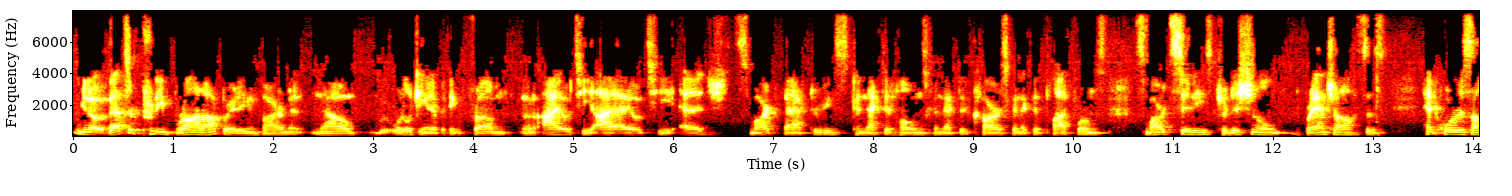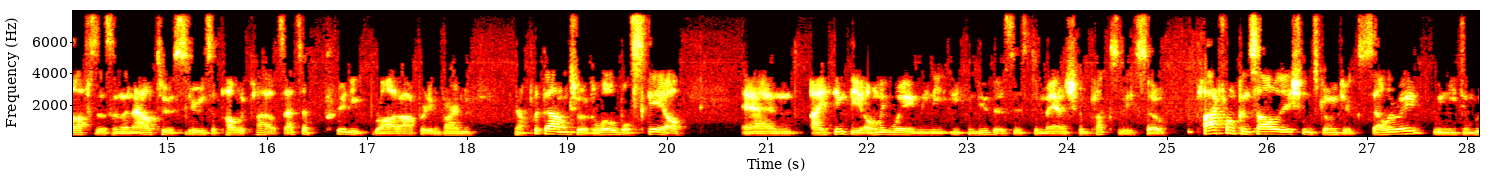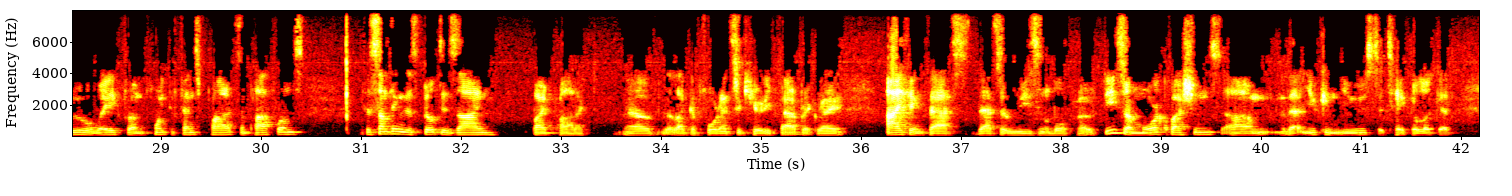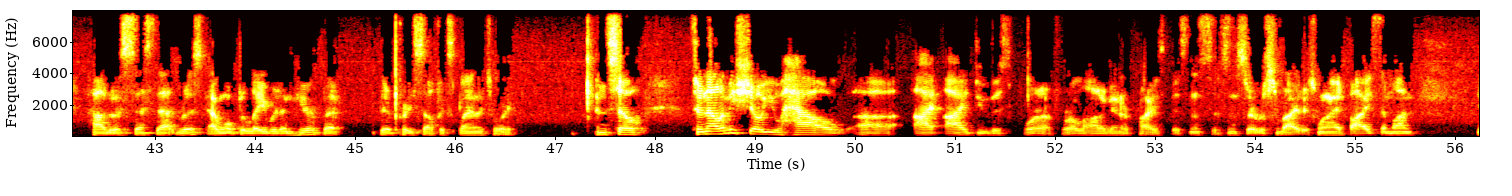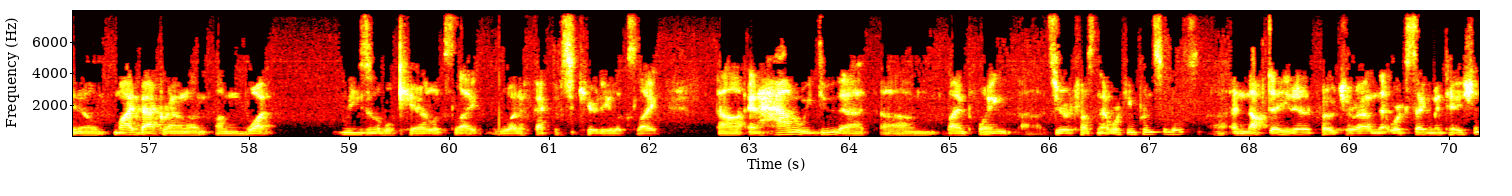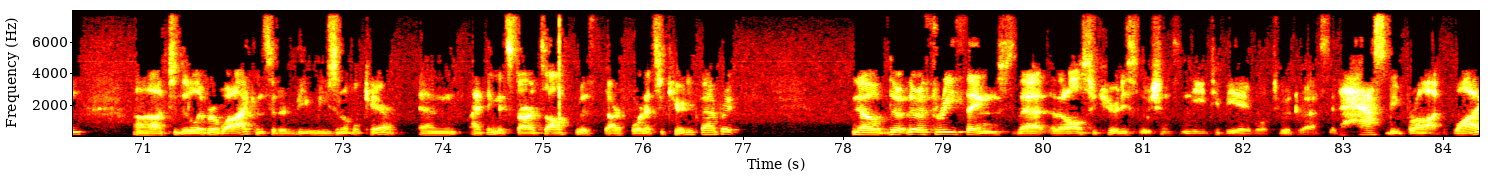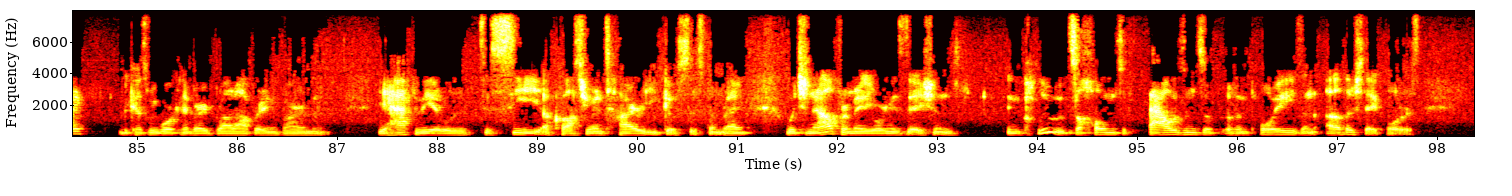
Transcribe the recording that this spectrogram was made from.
you know, that's a pretty broad operating environment. Now, we're looking at everything from you know, IoT, IIoT, edge, smart factories, connected homes, connected cars, connected platforms, smart cities, traditional branch offices, headquarters offices, and then out to a series of public clouds. That's a pretty broad operating environment. Now, put that onto a global scale, and I think the only way we, need, we can do this is to manage complexity. So platform consolidation is going to accelerate. We need to move away from point defense products and platforms to something that's built design by product, uh, like a Fortinet security fabric, right? I think that's that's a reasonable approach. These are more questions um, that you can use to take a look at how to assess that risk. I won't belabor them here, but they're pretty self-explanatory. And so so now let me show you how uh, I, I do this for, for a lot of enterprise businesses and service providers when I advise them on, you know, my background on, on what reasonable care looks like, what effective security looks like, uh, and how do we do that um, by employing uh, zero trust networking principles, uh, an updated approach around network segmentation uh, to deliver what I consider to be reasonable care. And I think it starts off with our Fortinet security fabric, you know, there, there are three things that, that all security solutions need to be able to address. It has to be broad. Why? Because we work in a very broad operating environment. You have to be able to, to see across your entire ecosystem, right? Which now for many organizations includes the homes of thousands of, of employees and other stakeholders.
